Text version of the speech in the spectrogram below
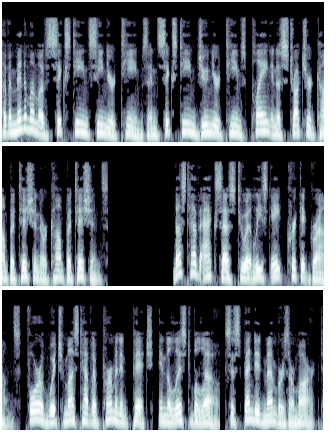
Have a minimum of 16 senior teams and 16 junior teams playing in a structured competition or competitions must have access to at least eight cricket grounds, four of which must have a permanent pitch. In the list below, suspended members are marked.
